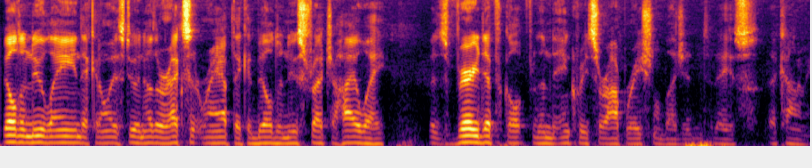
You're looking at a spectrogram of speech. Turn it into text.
build a new lane. They can always do another exit ramp. They can build a new stretch of highway, but it's very difficult for them to increase their operational budget in today's economy.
